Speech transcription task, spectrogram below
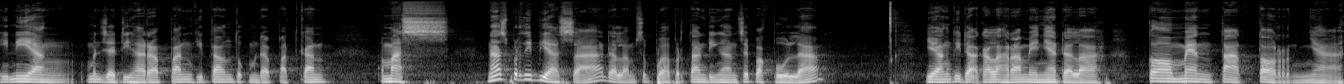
ini yang menjadi harapan kita untuk mendapatkan emas. Nah, seperti biasa dalam sebuah pertandingan sepak bola yang tidak kalah ramenya adalah komentatornya.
